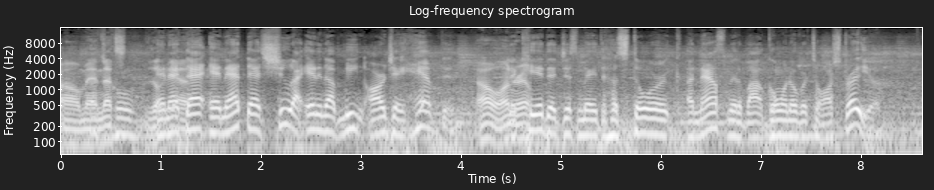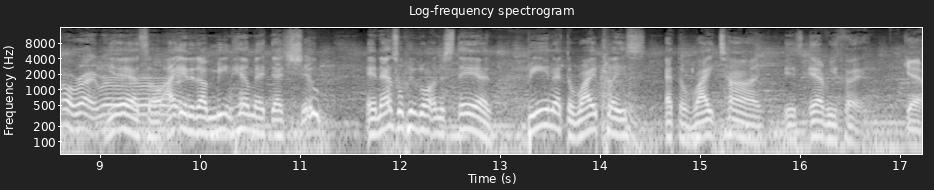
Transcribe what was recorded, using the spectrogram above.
Oh man, That's that's, cool. and yeah. at that and at that shoot, I ended up meeting R.J. Hampton, Oh, unreal. the kid that just made the historic announcement about going over to Australia. Oh right, right. Yeah, right, so right, I ended up meeting him at that shoot. And that's what people don't understand. Being at the right place at the right time is everything. yeah,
